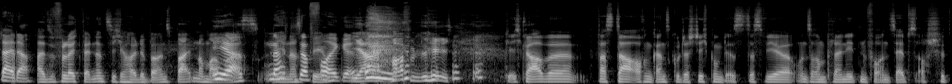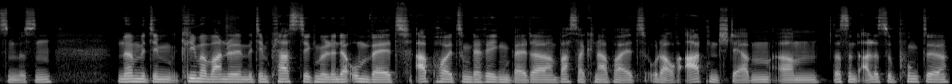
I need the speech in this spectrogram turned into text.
Leider. Also vielleicht verändert sich ja heute bei uns beiden nochmal ja, was. Nach dieser Folge. Ja, hoffentlich. Ich glaube, was da auch ein ganz guter Stichpunkt ist, dass wir unseren Planeten vor uns selbst auch schützen müssen. Ne, mit dem Klimawandel, mit dem Plastikmüll in der Umwelt, Abholzung der Regenwälder, Wasserknappheit oder auch Artensterben. Ähm, das sind alles so Punkte,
